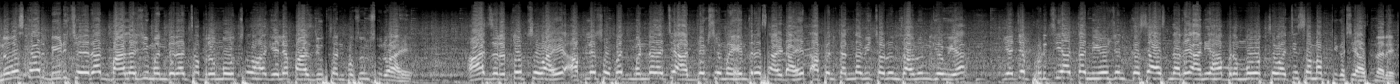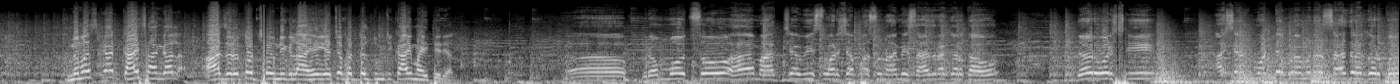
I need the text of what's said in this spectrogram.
नमस्कार बीड शहरात बालाजी मंदिराचा ब्रह्मोत्सव हा गेल्या पाच दिवसांपासून सुरू आहे. आज रथोत्सव आहे. आपल्यासोबत मंडळाचे अध्यक्ष महेंद्र सार्ड आहेत. आपण त्यांना विचारून जाणून घेऊया याच्या पुढची आता नियोजन कसं असणार आहे आणि हा ब्रह्मोत्सवाची समाप्ती कशी असणार आहे. नमस्कार काय सांगाल? आज रथोत्सव निघाला आहे. याच्याबद्दल तुमची काय माहिती द्याल? ब्रह्मोत्सव हा मागच्या वीस वर्षापासून आम्ही साजरा करत आहोत. दरवर्षी अशाच मोठ्या प्रमाणात साजरा करतो.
